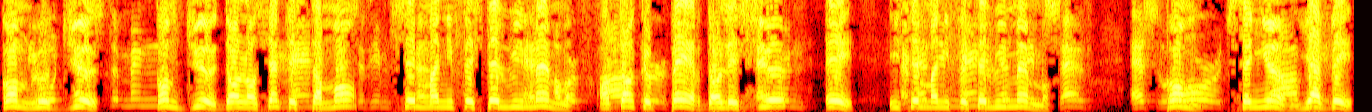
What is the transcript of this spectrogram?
comme le Dieu, comme Dieu dans l'Ancien Testament s'est manifesté lui-même en tant que Père dans les cieux et il s'est manifesté lui-même comme Seigneur Yahvé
